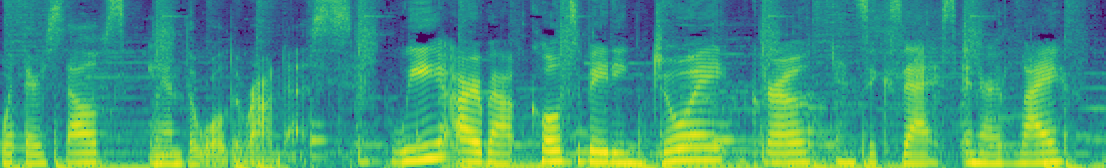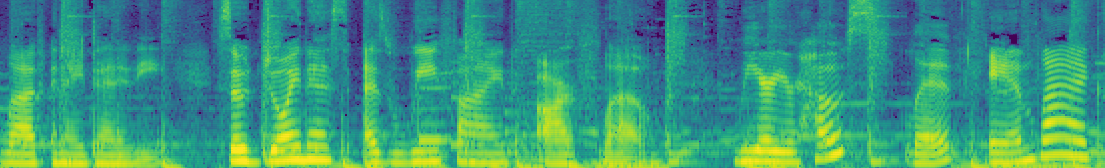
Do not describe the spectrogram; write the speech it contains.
with ourselves and the world around us. We are about cultivating joy, growth, and success in our life, love, and identity. So join us as we find our flow. We are your hosts, Liv and Lex,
